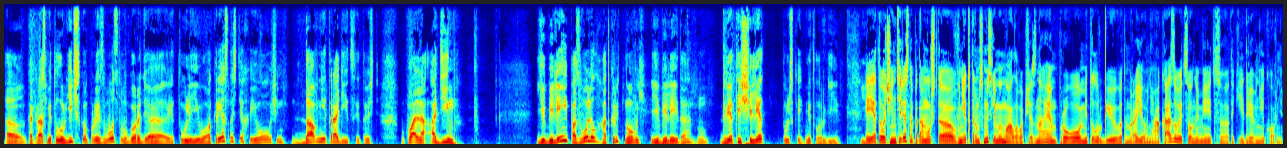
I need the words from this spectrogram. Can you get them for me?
э, как раз металлургического производства в городе э, Туле и его окрестностях, и его очень давние традиции. То есть буквально один юбилей позволил открыть новый юбилей, да, ну, 2000 лет тульской металлургии. И это очень интересно, потому что в некотором смысле мы мало вообще знаем про металлургию в этом районе. Оказывается, он имеет э, такие древние корни.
